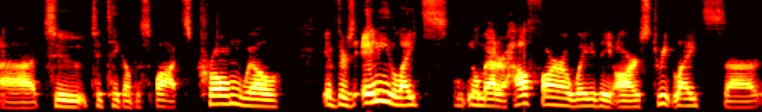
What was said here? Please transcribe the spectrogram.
uh, to to take out the spots. Chrome will, if there's any lights, no matter how far away they are, street lights, uh,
